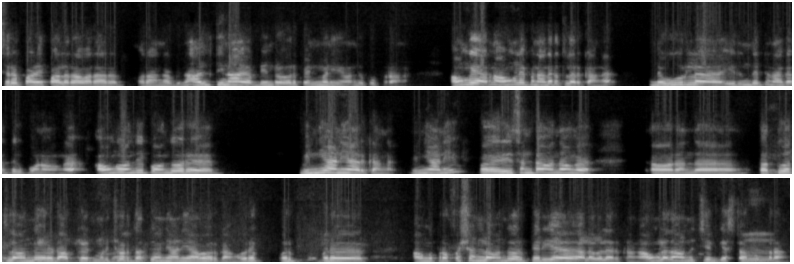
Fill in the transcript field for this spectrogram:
சிறப்பு அழைப்பாளரா வராரு வராங்க அப்படின்னா அல்தினா அப்படின்ற ஒரு பெண்மணியை வந்து கூப்பிடுறாங்க. அவங்க யாருன்னா அவங்களே இப்ப நகரத்துல இருக்காங்க. இந்த ஊர்ல இருந்துட்டு நகரத்துக்கு போனவங்க. அவங்க வந்து இப்ப வந்து ஒரு விஞ்ஞானியா இருக்காங்க. விஞ்ஞானி இப்போ ரீசெண்டா வந்து அவங்க ஒரு அந்த தத்துவத்துல வந்து ஒரு டாக்டரேட் முடிச்சு ஒரு தத்துவ ஞானியாவும் இருக்காங்க. ஒரு ஒரு ஒரு அவங்க ப்ரொஃபஷன்ல வந்து ஒரு பெரிய அளவுல இருக்காங்க. அவங்கள தான் வந்து சீஃப் கெஸ்டா கூப்பிடுறாங்க.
